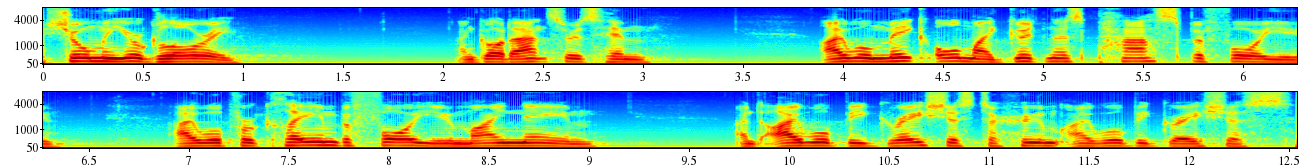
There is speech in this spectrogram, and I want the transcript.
Show me your glory. And God answers him, I will make all my goodness pass before you. I will proclaim before you my name and I will be gracious to whom I will be gracious,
